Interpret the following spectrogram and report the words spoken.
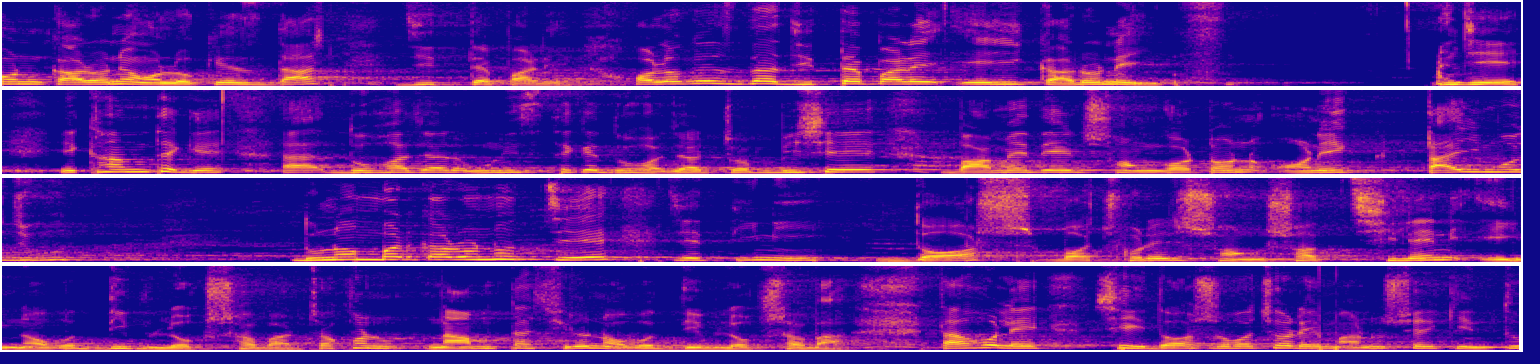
কোন কারণে অলোকেশ দাস জিততে পারে? অলোকেশ দাস জিততে পারে এই কারণেই। যে এখান থেকে দু থেকে দু হাজার বামেদের সংগঠন অনেকটাই মজবুত। দু নম্বর কারণ হচ্ছে যে তিনি দশ বছরের সংসদ ছিলেন এই নবদ্বীপ লোকসভার, যখন নামটা ছিল নবদ্বীপ লোকসভা। তাহলে সেই দশ বছরে মানুষের কিন্তু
